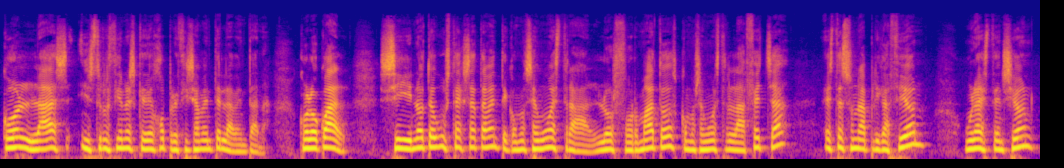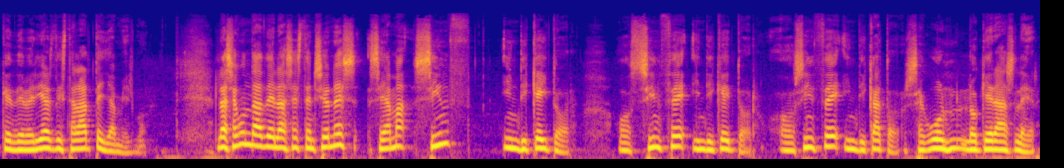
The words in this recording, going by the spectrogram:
con las instrucciones que dejo precisamente en la ventana. Con lo cual, si no te gusta exactamente cómo se muestran los formatos, cómo se muestra la fecha, esta es una aplicación, una extensión que deberías de instalarte ya mismo. La segunda de las extensiones se llama Synth Indicator o Synth Indicator o Synth Indicator, según lo quieras leer.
